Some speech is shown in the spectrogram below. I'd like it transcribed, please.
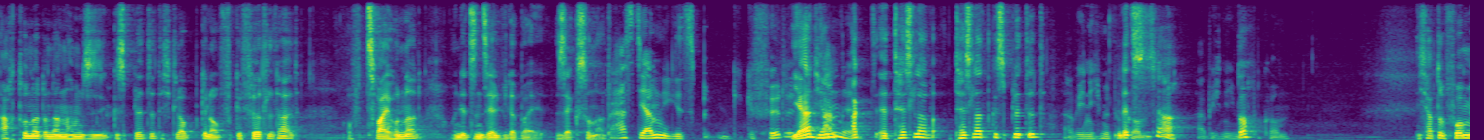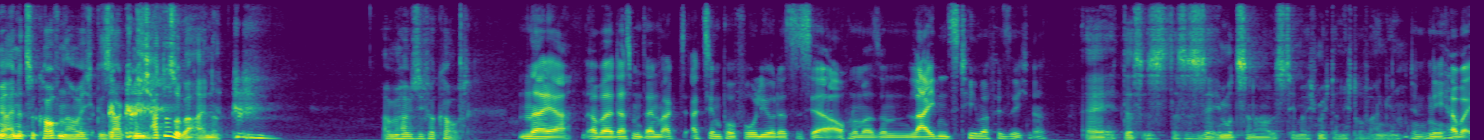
800 und dann haben sie gesplittet. Ich glaube, genau, geviertelt halt auf 200 und jetzt sind sie halt wieder bei 600. Was? Die haben die geviertelt? Ja, die haben äh, Tesla, Tesla hat gesplittet. Habe ich nicht mitbekommen. Letztes Jahr. Habe ich nicht Doch. mitbekommen. Ich hatte vor, mir eine zu kaufen, habe ich gesagt, nee, ich hatte sogar eine. Aber dann habe ich sie verkauft. Naja, aber das mit deinem Aktienportfolio, das ist ja auch nochmal so ein Leidensthema für sich, ne? Ey, das ist, das ist ein sehr emotionales Thema. Ich möchte da nicht drauf eingehen. Nee, aber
